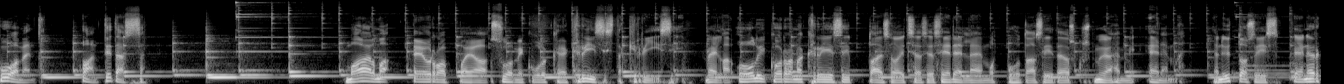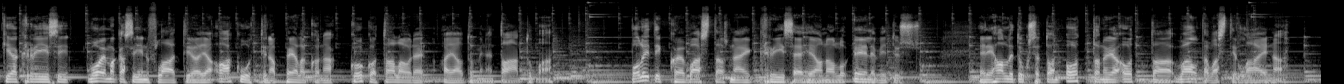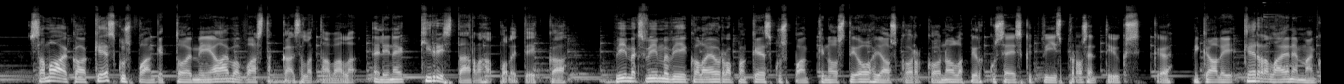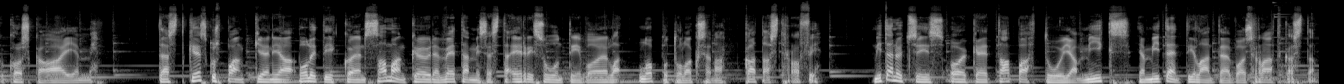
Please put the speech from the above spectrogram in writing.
Huomenta. Antti tässä. Maailma, Eurooppa ja Suomi kulkee kriisistä kriisiin. Meillä oli koronakriisi, tai se on itse asiassa edelleen, mutta puhutaan siitä joskus myöhemmin enemmän. Ja nyt on siis energiakriisi, voimakas inflaatio ja akuuttina pelkona koko talouden ajautuminen taantumaan. Poliitikkojen vastaus näihin kriiseihin on ollut elvytys. Eli hallitukset on ottanut ja ottaa valtavasti lainaa. Samaan aikaan keskuspankit toimii aivan vastakkaisella tavalla, eli ne kiristää rahapolitiikkaa. Viimeksi viime viikolla Euroopan keskuspankki nosti ohjauskorkoa 0,75 prosenttiyksikköä, mikä oli kerralla enemmän kuin koskaan aiemmin. Tästä keskuspankkien ja politiikkojen saman köyden vetämisestä eri suuntiin voi olla lopputuloksena katastrofi. Mitä nyt siis oikein tapahtuu ja miksi ja miten tilanteen voisi ratkaista?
